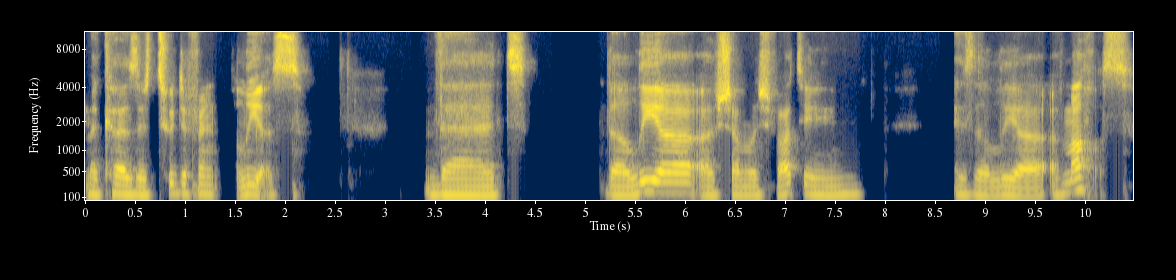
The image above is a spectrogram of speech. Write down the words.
Because there's two different aliyahs. That the aliyah of Shvati is the aliyah of Malchus.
